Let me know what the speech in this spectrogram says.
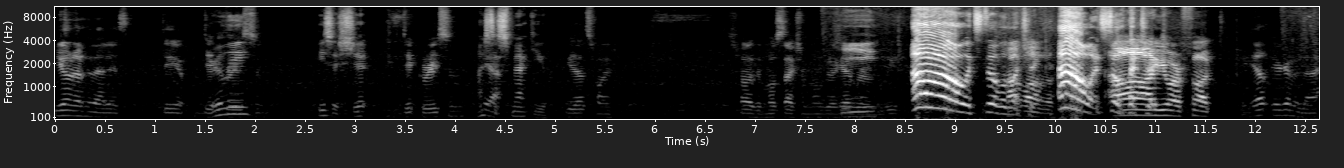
You don't know who that is, do you? Dick Really? Grayson. Piece of shit. Dick Grayson. I Yeah. should smack you. Yeah, that's fine. It's probably the most action movie I've He- ever released. Oh, it's still oh, electric. lava. Oh, it's still Oh, electric. you are fucked. Yep, you're gonna die.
